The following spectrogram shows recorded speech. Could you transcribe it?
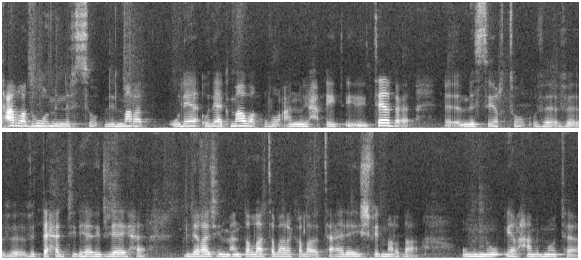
تعرض هو من نفسه للمرض ولا وذاك ما وقفوا عنه يتابع آه، مسيرته في, في, في, في التحدي لهذه الجائحة اللي راجي من عند الله تبارك الله تعالى يشفي المرضى ومنه يرحم الموتى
